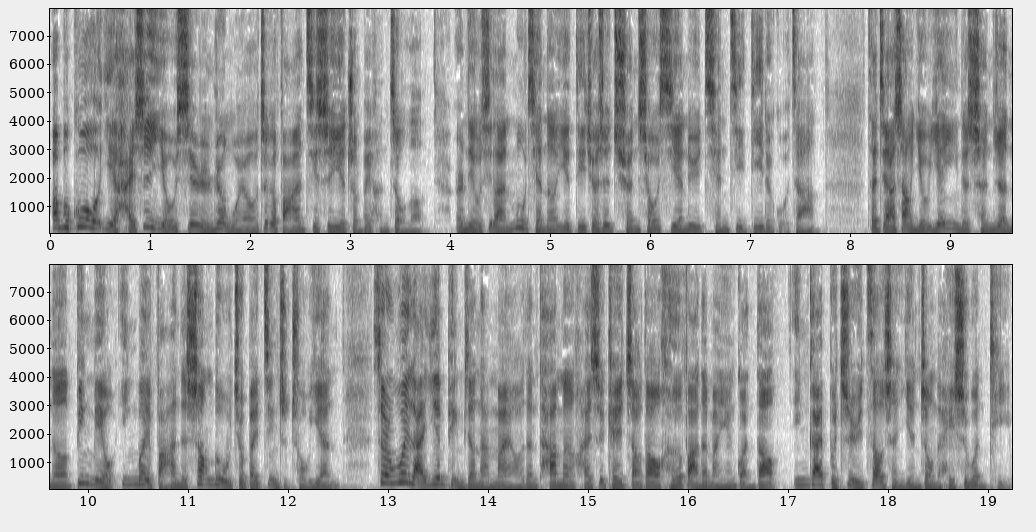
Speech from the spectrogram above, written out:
啊，不过也还是有些人认为哦，这个法案其实也准备很久了。而纽西兰目前呢，也的确是全球吸烟率前几低的国家。再加上有烟瘾的成人呢，并没有因为法案的上路就被禁止抽烟。虽然未来烟品比较难买哦，但他们还是可以找到合法的买烟管道，应该不至于造成严重的黑市问题。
